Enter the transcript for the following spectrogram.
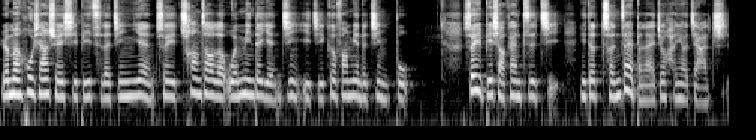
人们互相学习彼此的经验，所以创造了文明的演进以及各方面的进步。所以别小看自己，你的存在本来就很有价值，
